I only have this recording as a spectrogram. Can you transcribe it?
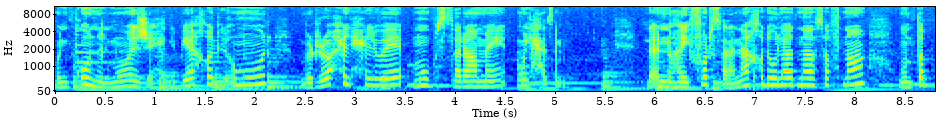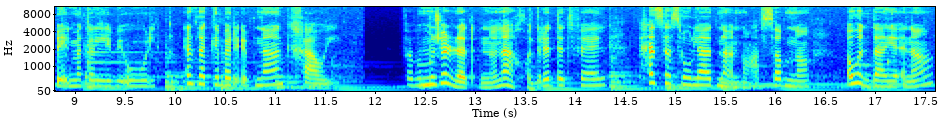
ونكون الموجه اللي بياخد الأمور بالروح الحلوة مو بالصرامة والحزم. لأنه هي فرصة لناخد أولادنا صفنا ونطبق المثل اللي بيقول إذا كبر ابنك خاوي فبمجرد إنه ناخد ردة فعل تحسس أولادنا إنه عصبنا أو تضايقنا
